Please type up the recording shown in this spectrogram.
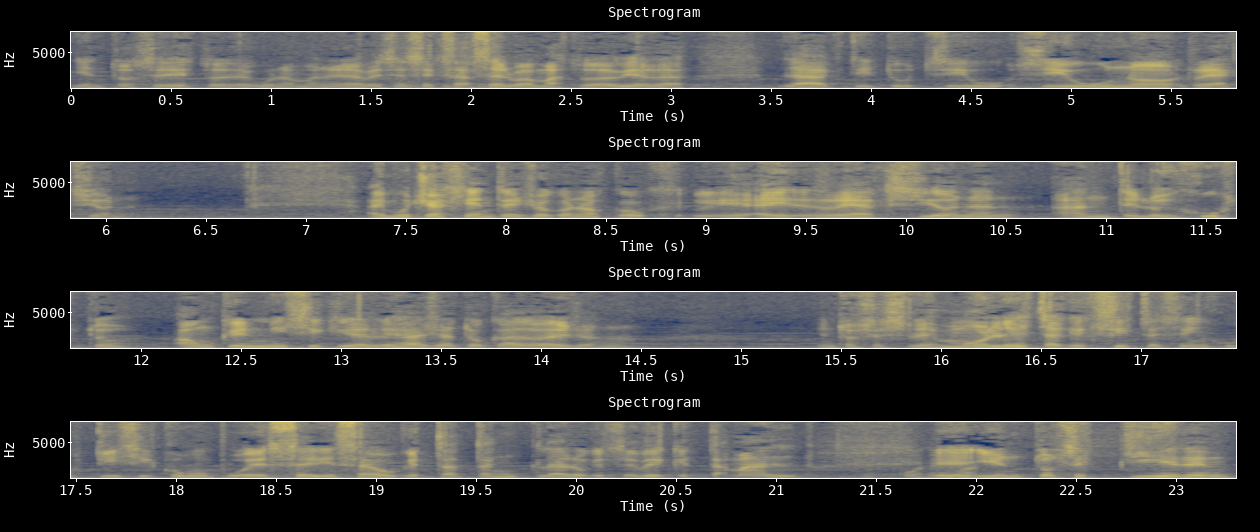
y entonces esto de alguna manera a veces exacerba más todavía la, actitud si, si, uno reacciona. Hay mucha gente, yo conozco, eh, reaccionan ante lo injusto, aunque ni siquiera les haya tocado a ellos, ¿no? Entonces les molesta que exista esa injusticia y cómo puede ser, y es algo que está tan claro que se ve que está mal, eh, y entonces quieren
